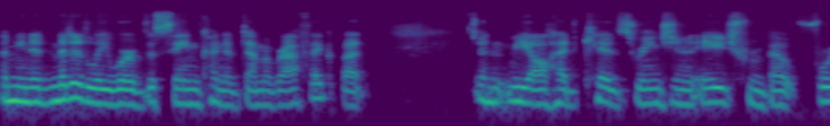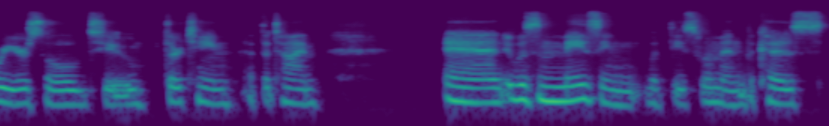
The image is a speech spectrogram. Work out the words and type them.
I mean, admittedly, we're of the same kind of demographic, but and we all had kids ranging in age from about four years old to 13 at the time. And it was amazing with these women because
